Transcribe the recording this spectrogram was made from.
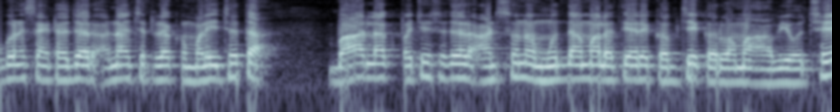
ઓગણસાઠ હજાર અનાજ ટ્રક મળી જતા બાર લાખ પચીસ હજાર આઠસોનો મુદ્દામાલ અત્યારે કબજે કરવામાં આવ્યો છે.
